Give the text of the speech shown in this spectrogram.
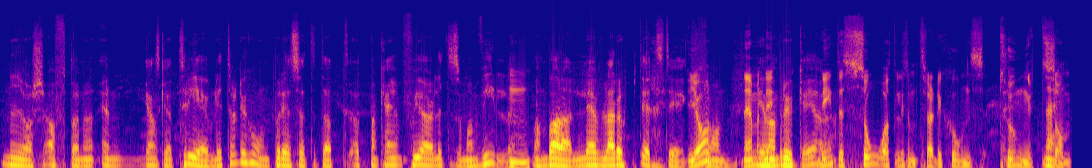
nyårsafton en, en ganska trevlig tradition på det sättet att, att man kan få göra lite som man vill. Mm. Man bara levlar upp det ett steg Ja, från nej, det, det, man brukar göra. det är inte så att liksom, traditionstungt Nej. som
